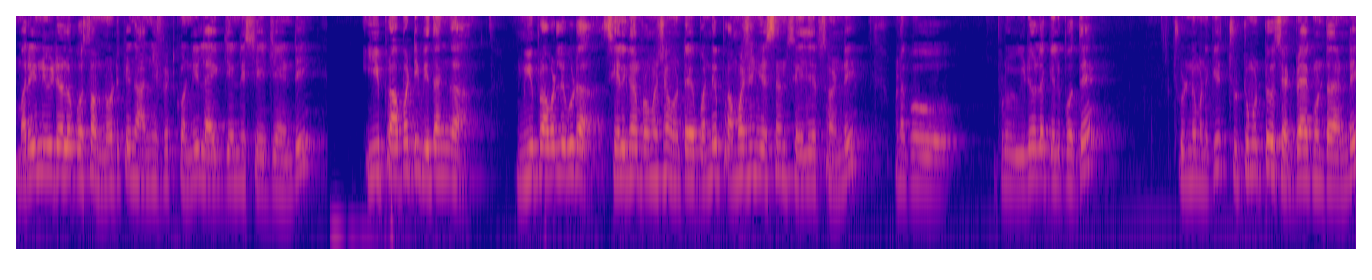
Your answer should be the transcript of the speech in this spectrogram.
మరిన్ని వీడియోల కోసం నోటిఫికేషన్ ఆన్ చేసి పెట్టుకోండి లైక్ చేయండి షేర్ చేయండి. ఈ ప్రాపర్టీ విధంగా మీ ప్రాపర్టీలు కూడా సేల్ కానీ ప్రమోషన్ ఉంటాయి చెప్పండి. ప్రమోషన్ చేస్తే సేల్ చేస్తామండి. మనకు ఇప్పుడు వీడియోలోకి వెళ్ళిపోతే చూడండి మనకి చుట్టుముట్టు సెట్ బ్యాక్ ఉంటుందండి.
